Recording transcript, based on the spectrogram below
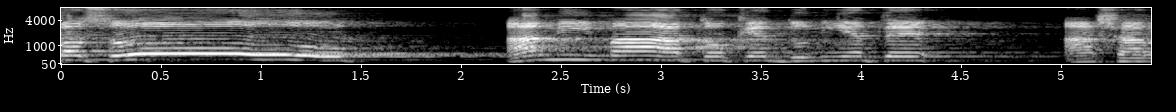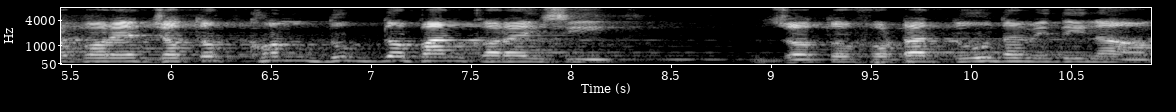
কসম, আমি মা তোকে দুনিয়াতে আসার পরে যতক্ষণ দুগ্ধ পান করাইছি, যত ফোঁটা দুধ আমি দিলাম,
